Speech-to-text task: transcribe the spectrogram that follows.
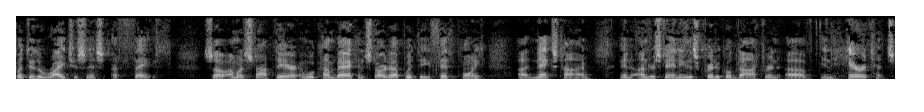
but through the righteousness of faith. So I'm going to stop there and we'll come back and start up with the fifth point uh, next time in understanding this critical doctrine of inheritance.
